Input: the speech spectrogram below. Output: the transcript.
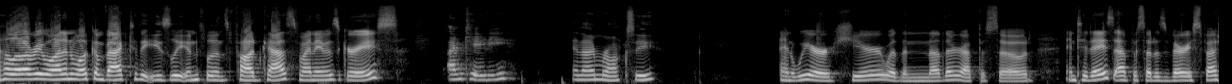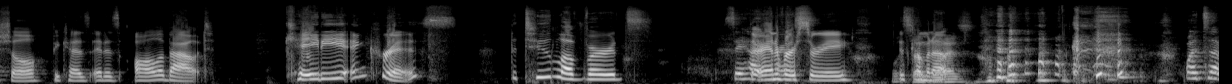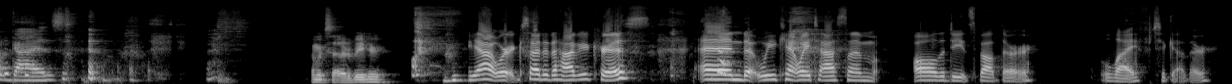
Hello, everyone, and welcome back to the Easily Influenced podcast. My name is Grace, I'm Katy. And I'm Roxy. and we are here with another episode. And today's episode is very special because it is all about Katy and Chris. The two lovebirds. Say hi. Their Chris. anniversary is coming up. guys? What's up, guys? I'm excited to be here. Yeah, we're excited to have you, Chris. And we can't wait to ask them all the deets about their life together.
